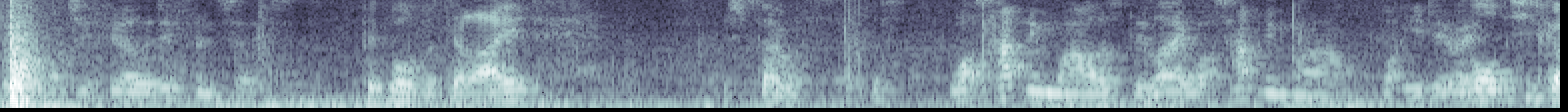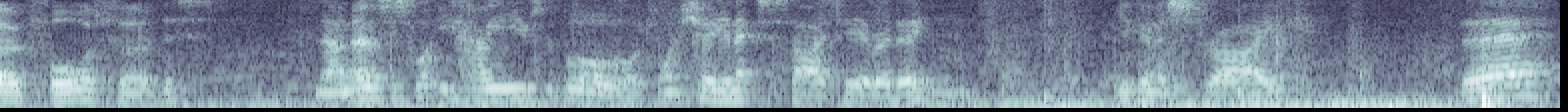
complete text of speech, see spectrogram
What do you feel the difference is? A bit more of a delayed So- What's happening while there's delay? What's happening while what are you doing? well, this is going forward for this. Now notice what you, how you use the board. I want to show you an exercise here, ready? Mm. You're going to strike there,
